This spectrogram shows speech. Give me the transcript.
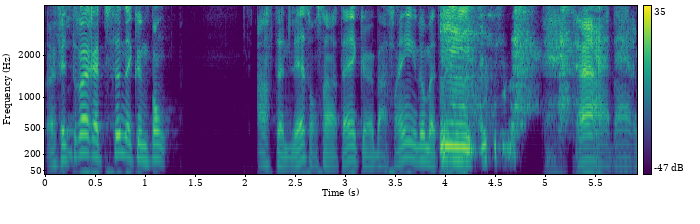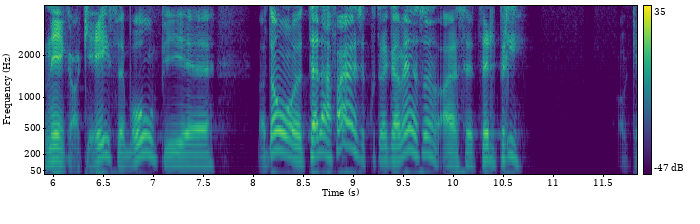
Un filtreur à piscine avec une pompe. En stainless, on s'entend avec un bassin, là, mais. Tabarnak, OK, c'est beau. Puis, euh, mettons, euh, telle affaire, ça coûterait combien, ça? Ah, c'est tel prix. OK.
